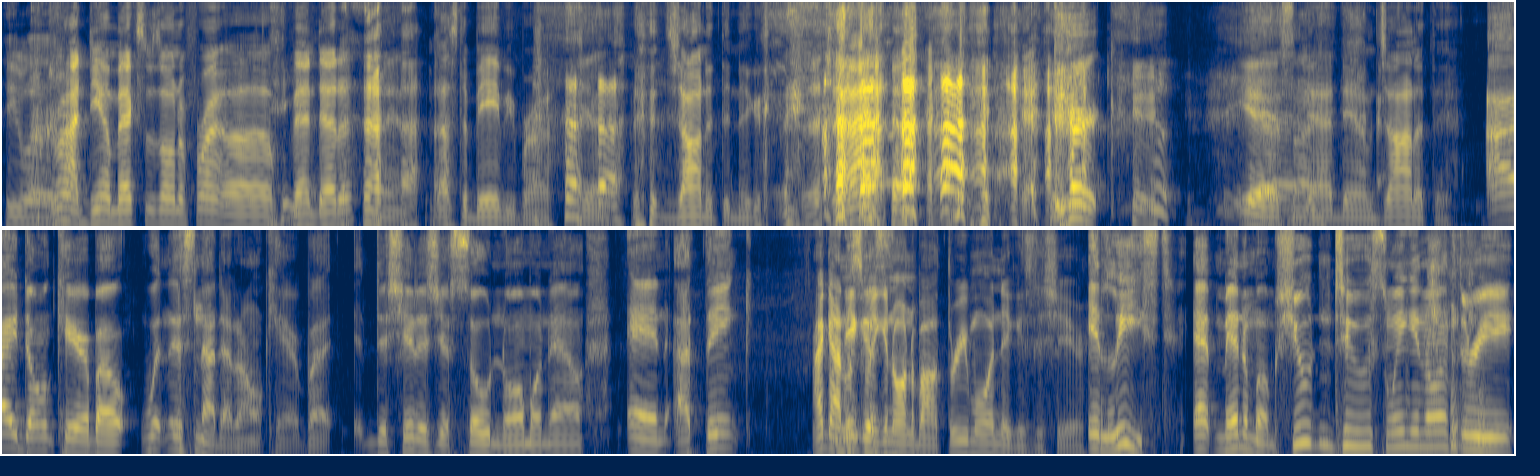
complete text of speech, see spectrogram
he was. Remember how DMX was on the front uh, of Vendetta? Yeah. That's DaBaby, bro. Yeah. Jonathan, nigga. Kirk. Yeah, son. Goddamn Jonathan. I don't care about what it's not that I don't care, but the shit is just so normal now. And I think I got him Niggas- swinging on about three more niggas this year. at least at minimum, shooting two, swinging on three,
